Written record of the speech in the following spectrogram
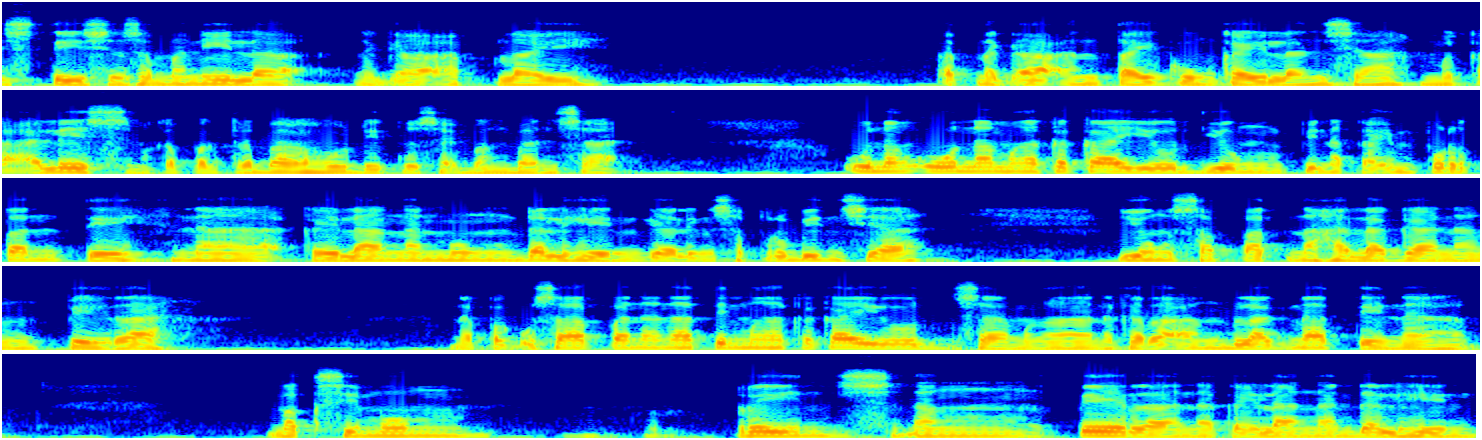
stay siya sa Manila, nag-a-apply at nag-aantay kung kailan siya makaalis, makapagtrabaho dito sa ibang bansa. Unang-una mga kakayod, yung pinaka-importante na kailangan mong dalhin galing sa probinsya, yung sapat na halaga ng pera napag-usapan na natin mga kakayod sa mga nakaraang vlog natin na maximum range ng pera na kailangan dalhin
